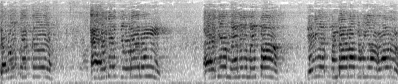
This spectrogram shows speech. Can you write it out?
ਜਦੋਂ ਤੱਕ ਇਹੋ ਜਿਹੇ ਚੋਰਾਂ ਨੂੰ, ਇਹੋ ਜਿਹੀਆਂ ਮੈਨੇਜਮੈਂਟਾਂ ਜਿਹੜੀਆਂ ਪਿੰਡਾਂ ਨਾਲ ਜੁੜੀਆਂ ਹੋਣ,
